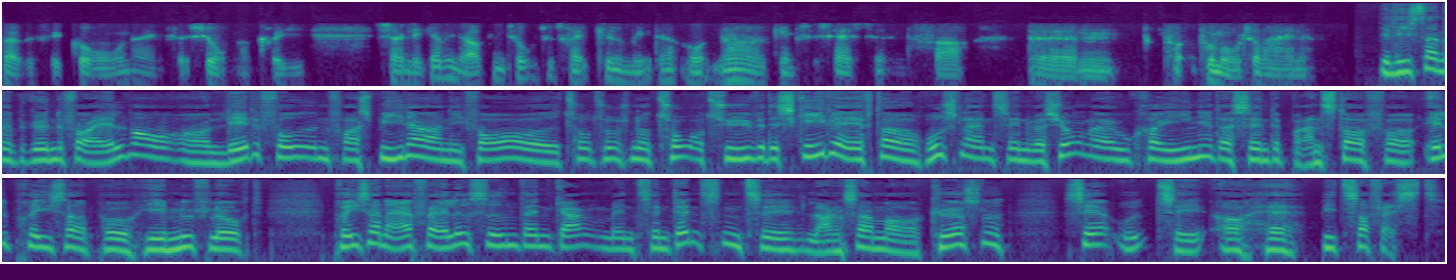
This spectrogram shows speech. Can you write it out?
før vi fik corona, inflation og krig, så ligger vi nok en 2-3 km under gennemsnitshastigheden for, øh, på, på motorvejene. Bilisterne begyndte for alvor at lette foden fra speederen i foråret 2022. Det skete efter Ruslands invasion af Ukraine, der sendte brændstof og elpriser på himmelflugt. Priserne er faldet siden dengang, men tendensen til langsommere kørsel ser ud til at have bidt sig fast.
